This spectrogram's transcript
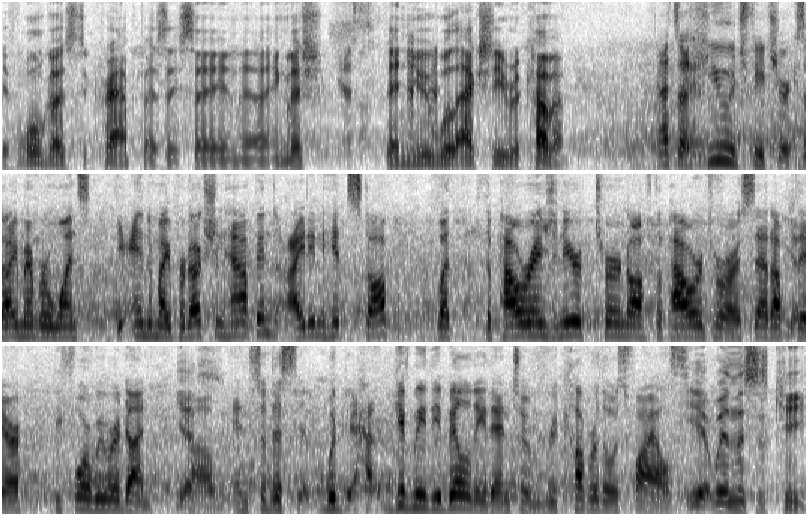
if all goes to crap, as they say in uh, English, yes. then you will actually recover. That's a huge feature because I remember once the end of my production happened, I didn't hit stop, but the power engineer turned off the power to our setup yep. there before we were done. Yes. Um, and so this would give me the ability then to recover those files. Yeah, well, and this is key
